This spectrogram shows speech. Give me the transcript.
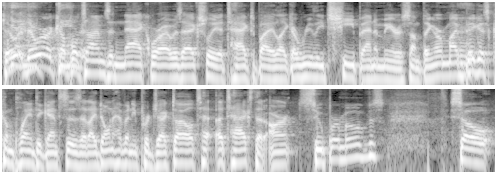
There were, there were a couple times in Knack where I was actually attacked by like a really cheap enemy or something. Or my biggest complaint against it is that I don't have any projectile ta attacks that aren't super moves. So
